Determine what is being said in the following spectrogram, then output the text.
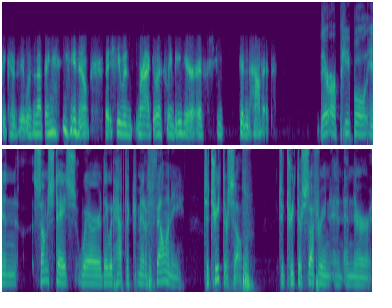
because it was nothing, you know, that she would miraculously be here if she didn't have it. There are people in some states where they would have to commit a felony to treat themselves, to treat their suffering and, and their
